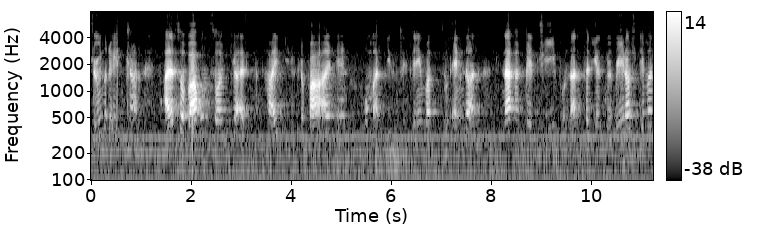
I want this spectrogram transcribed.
schönreden kann. Also warum sollen wir als Partei diese Gefahr eingehen, um an diesem System was zu ändern? Nachher geht schief und dann verlieren wir Wählerstimmen,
